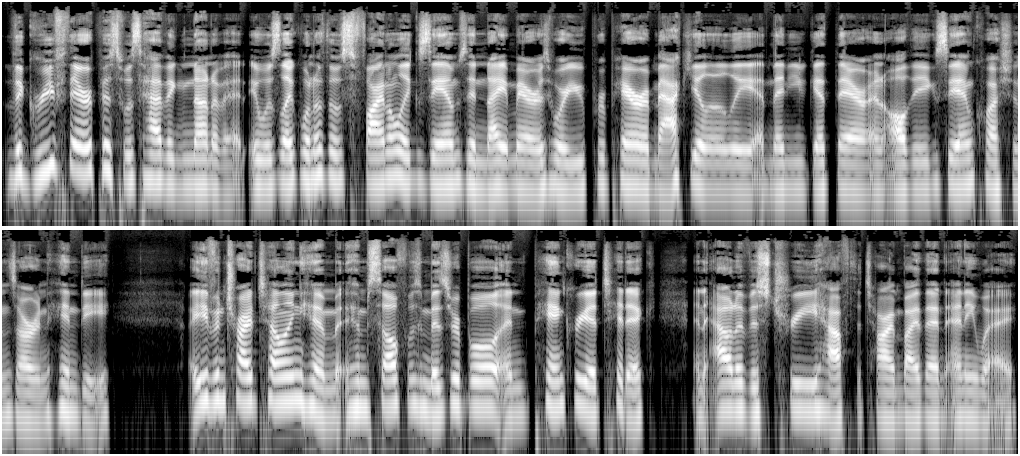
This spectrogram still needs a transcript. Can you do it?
the grief therapist was having none of it. It was like one of those final exams in nightmares where you prepare immaculately and then you get there and all the exam questions are in Hindi. I even tried telling him himself was miserable and pancreatitic and out of his tree half the time by then anyway,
